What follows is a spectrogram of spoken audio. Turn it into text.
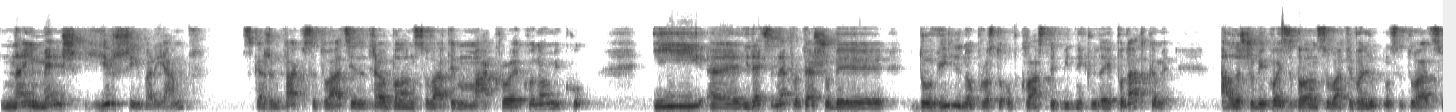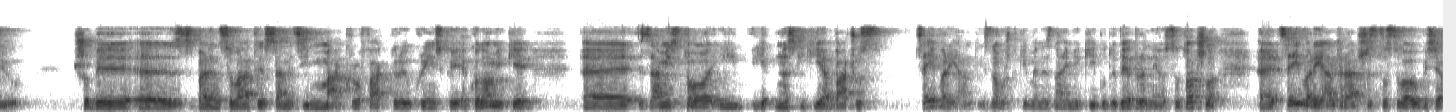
найменш гірший варіант, скажімо так, в ситуації, де треба балансувати макроекономіку. І е, йдеться не про те, щоб довільно просто обкласти бідних людей податками, але щоб якось збалансувати валютну ситуацію, щоб е, збалансувати саме ці макрофактори української економіки. Замість того, і наскільки я бачу цей варіант, і знову ж таки ми не знаємо, який буде вибраний остаточно. Цей варіант радше стосувався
